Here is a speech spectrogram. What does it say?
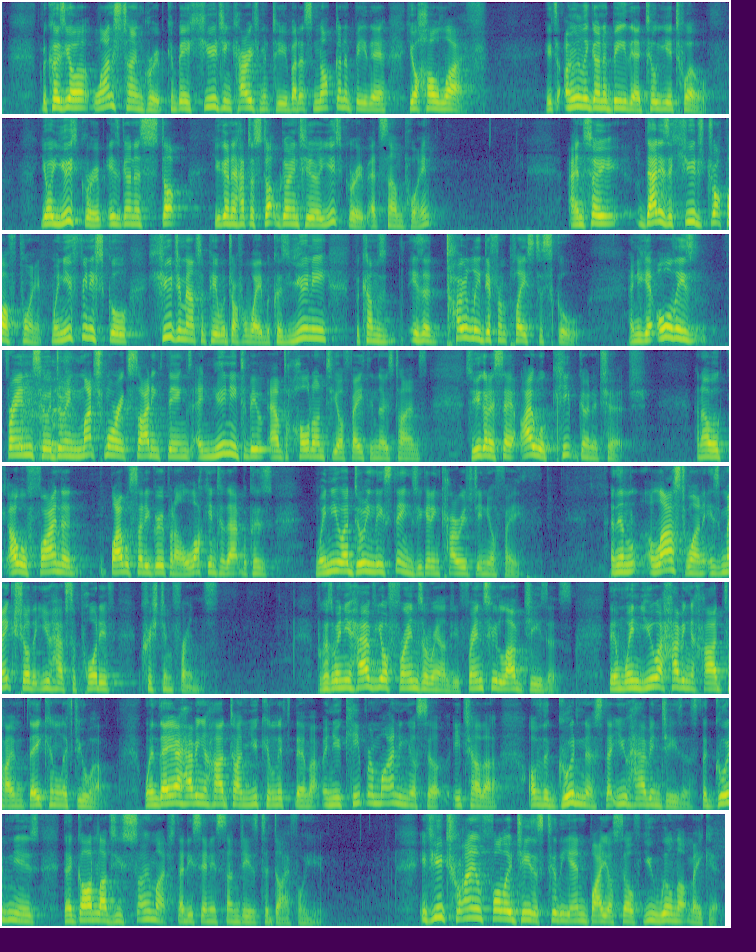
Because your lunchtime group can be a huge encouragement to you, but it's not going to be there your whole life. It's only going to be there till year 12. Your youth group is going to stop, you're going to have to stop going to your youth group at some point. And so that is a huge drop off point. When you finish school, huge amounts of people drop away because uni becomes is a totally different place to school. And you get all these friends who are doing much more exciting things, and you need to be able to hold on to your faith in those times. So you've got to say, I will keep going to church. And I will, I will find a Bible study group and I'll lock into that because when you are doing these things, you get encouraged in your faith. And then the last one is make sure that you have supportive Christian friends. Because when you have your friends around you, friends who love Jesus, then when you are having a hard time, they can lift you up. When they are having a hard time, you can lift them up. And you keep reminding yourself, each other of the goodness that you have in Jesus, the good news that God loves you so much that He sent His Son Jesus to die for you. If you try and follow Jesus to the end by yourself, you will not make it.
